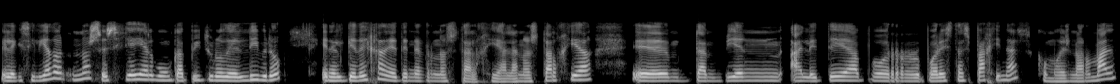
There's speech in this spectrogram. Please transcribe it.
el exiliado no sé si hay algún capítulo del libro en el que deja de tener nostalgia. La nostalgia eh, también aletea por, por estas páginas, como es normal,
